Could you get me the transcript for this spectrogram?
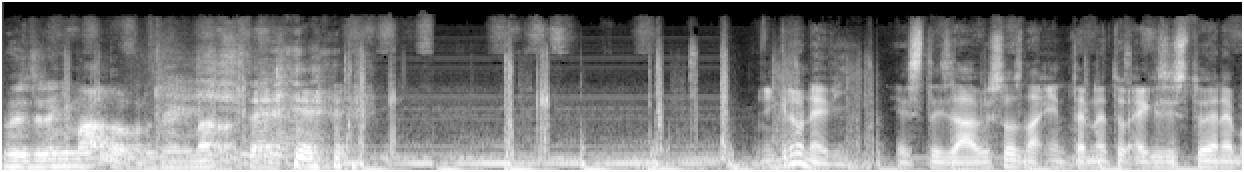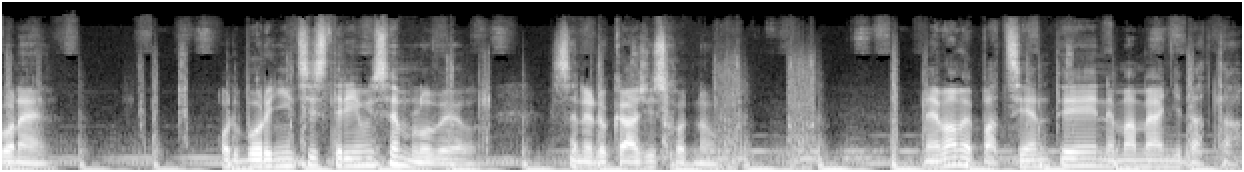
No, to není málo, to není málo. To je... Nikdo neví, jestli závislost na internetu existuje nebo ne. Odborníci, s kterými jsem mluvil, se nedokáží shodnout. Nemáme pacienty, nemáme ani data.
